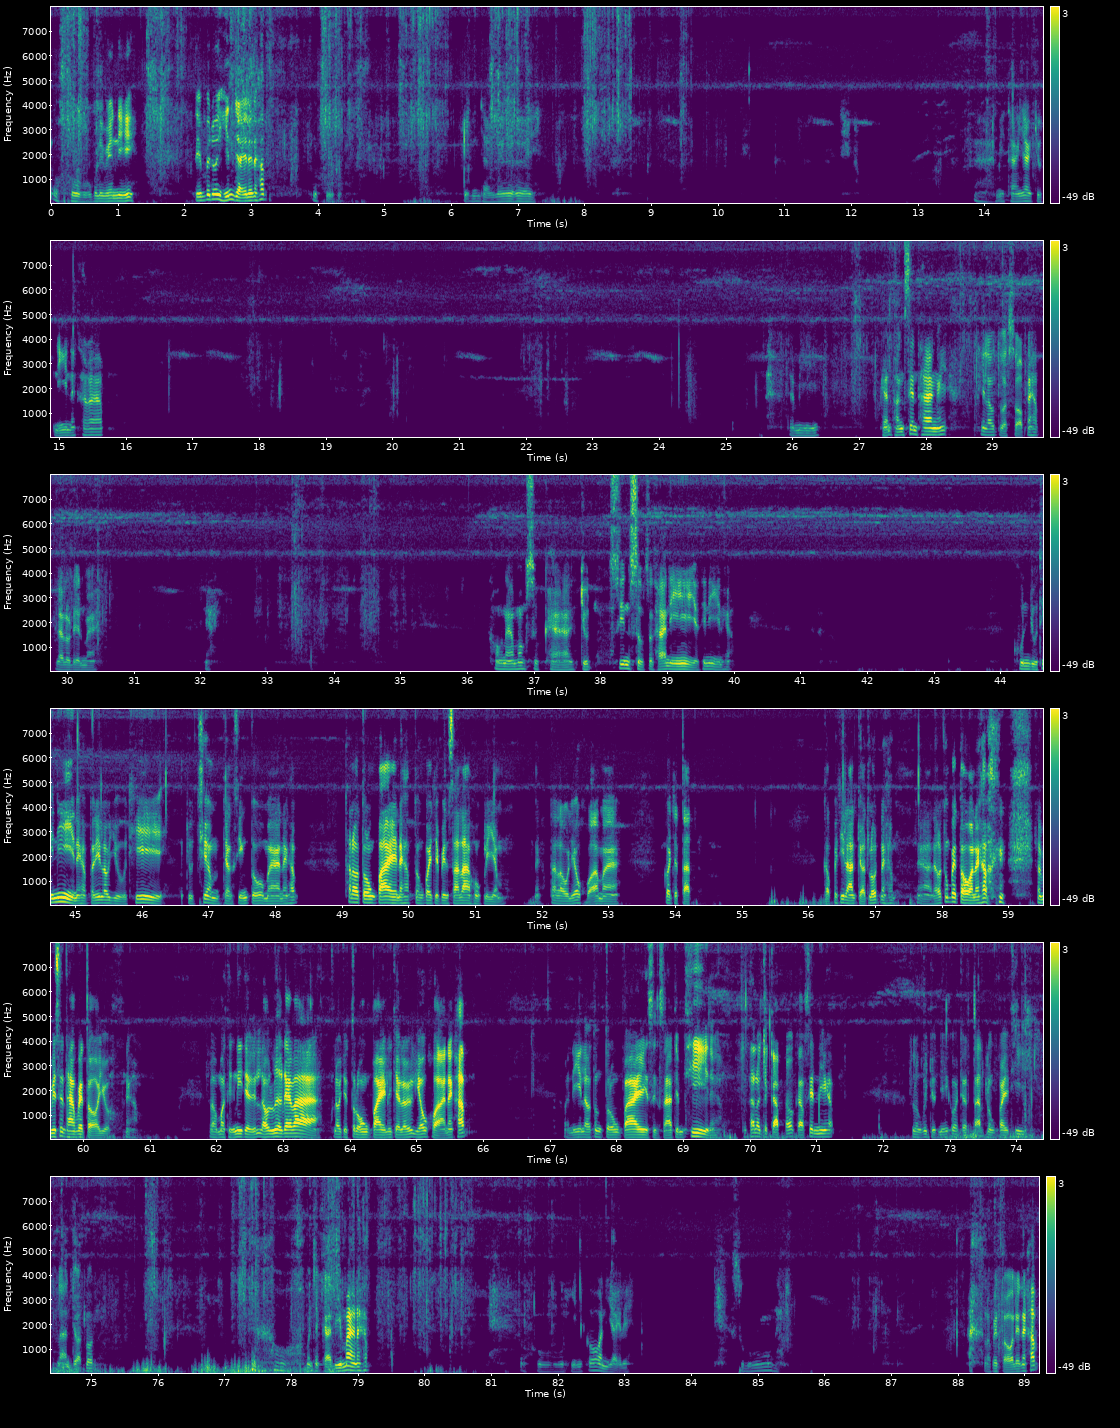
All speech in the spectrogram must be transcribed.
อ้โหบริเวณนี้ เต็มไปด้วยหินใหญ่เลยนะครับหินใหญ่เลยมีทางแยกจุดนี้นะครับจะมีแผนผังเส้นทางให้ ให้เราตรวจสอบนะครับเวลาเราเดินมาห้องน้ำห้องสุขาจุดสิ้นสุดสถานีอยู่ที่นี่นะครับ คุณอยู่ที่นี่นะครับ ตอนนี้เราอยู่ที่จุดเชื่อมจากสิงโตมานะครับ ถ้าเราตรงไปนะครับ ตรงไปจะเป็นศาลาหกเหลี่ยมนะครับถ้าเราเลี้ยวขวามาก็จะตัด กลับไปที่ลานจอดรถนะครับ อ่าเราต้องไปต่อนะครับ เรามีเส้นทางไปต่ออยู่นะครับ เรามาถึงนี่จะเราเลือกได้ว่า เราจะตรงไปหรือจะเลี้ยวขวานะครับ วันนี้เราต้องตรงไปศึกษาเต็มที่นะครับแต่ถ้าเราจะกลับเราก็กลับเส้นนี้ครับ ลงไปจุดนี้ก็จะตัดลงไปที่ลานจอดรถโอ้บรรยากาศดีมากนะครับโอ้โหหินก้อนใหญ่เลย สูงนะ เราไปต่อเลยนะครับ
